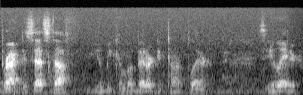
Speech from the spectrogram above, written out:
Practice that stuff, you'll become a better guitar player. See you later.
